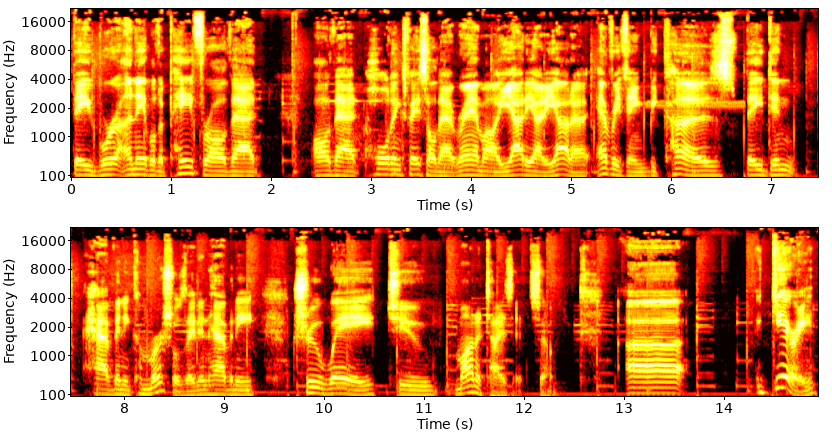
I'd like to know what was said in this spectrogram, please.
they were unable to pay for all that all that holding space, all that RAM, all yada yada yada, everything because they didn't have any commercials. They didn't have any true way to monetize it. So, uh, Gary,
